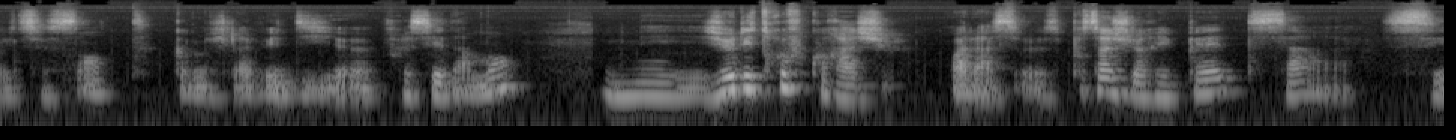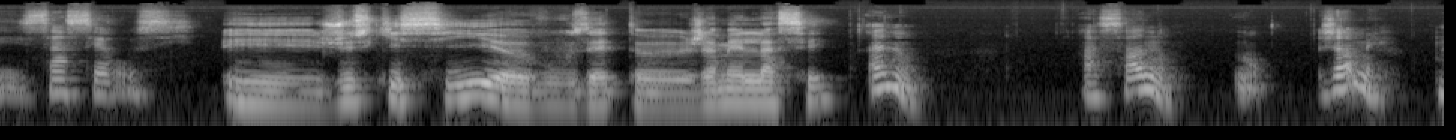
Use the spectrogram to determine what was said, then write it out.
ils se sentent, comme je l'avais dit précédemment, mais je les trouve courageux. Voilà, c'est pour ça que je le répète, ça, c'est sincère aussi. Et jusqu'ici, euh, vous vous êtes euh, jamais lassé? Ah non. Ah ça, non. Non, jamais.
